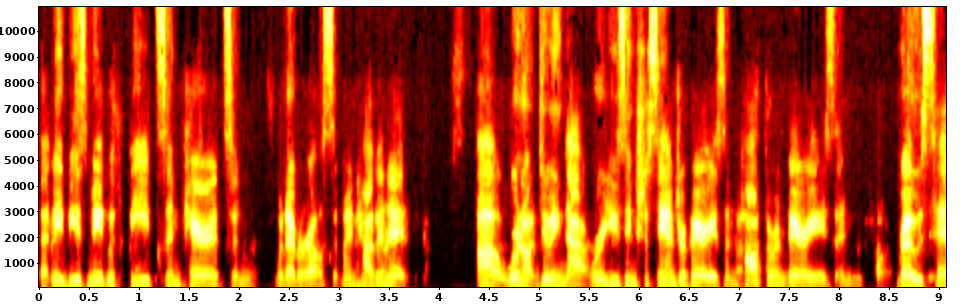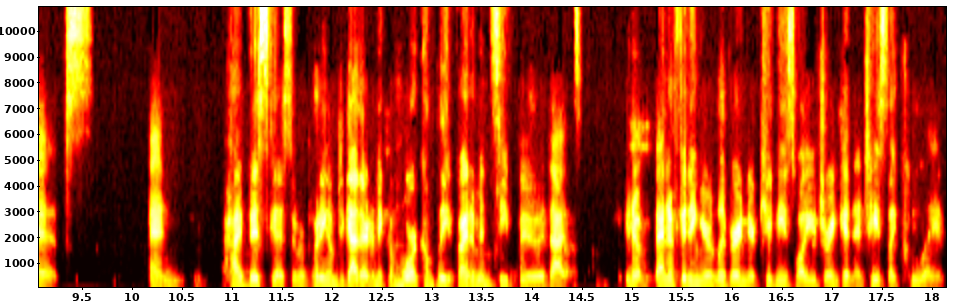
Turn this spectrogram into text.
that maybe is made with beets and carrots and whatever else it might have in it uh, we're not doing that we're using schisandra berries and hawthorn berries and rose hips and hibiscus and we're putting them together to make a more complete vitamin C food that's you know benefiting your liver and your kidneys while you drink it and it tastes like Kool-Aid.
